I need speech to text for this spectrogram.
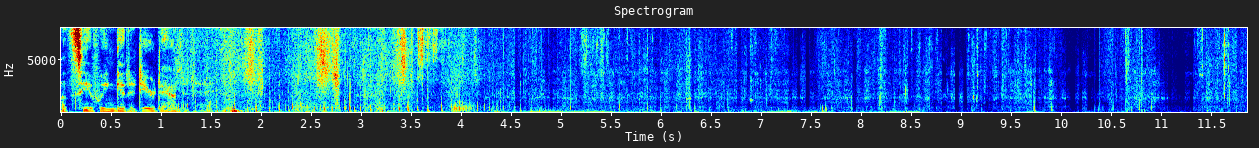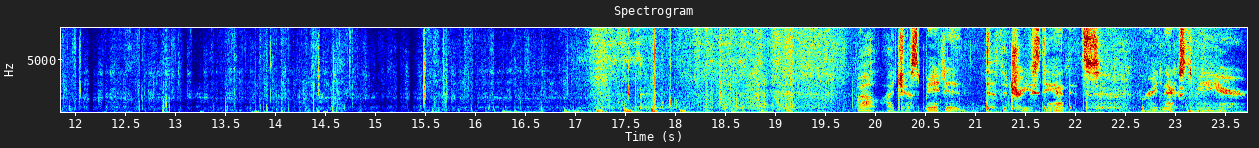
let's see if we can get a deer down today. Well, I just made it to the tree stand. It's right next to me here.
